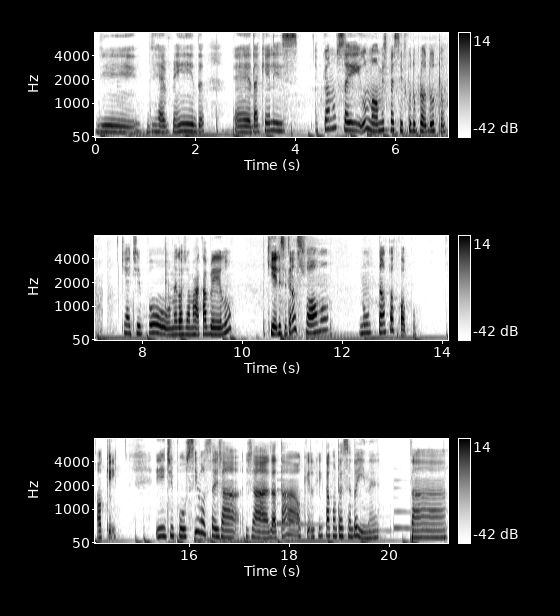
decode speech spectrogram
de, de revenda, é, daqueles. É porque eu não sei o nome específico do produto, que é tipo um negócio de amarrar cabelo, que eles se transformam num tampa-copo. Ok. E tipo, se você já já já tá, o que o que tá acontecendo aí, né? Tá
